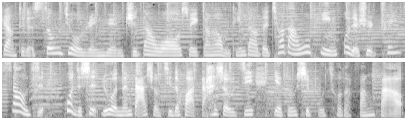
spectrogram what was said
让这个搜救人员知道哦。所以刚刚我们听到的敲打物品，或者是吹哨子，或者是如果能打手机的话，打手机也都是不错的方法哦。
